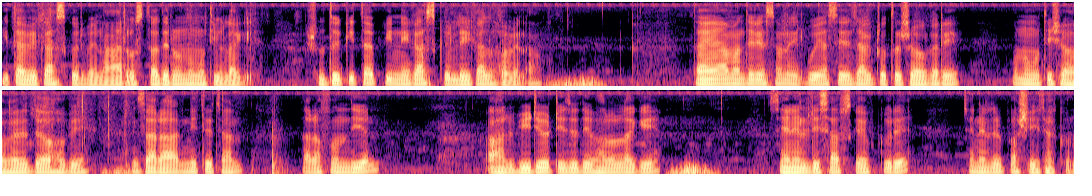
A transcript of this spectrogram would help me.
কিতাবে কাজ করবে না, আর ওস্তাদের অনুমতিও লাগে। শুধু কিতাব কিনে কাজ করলে কাজ হবে না। তাই আমাদের কাছে অনেক বই আছে, জাগ্রত সহকারে, অনুমতি সহকারে দেওয়া হবে। যারা নিতে চান, তারা ফোন দিয়েন। আর ভিডিওটি যদি ভালো লাগে, চ্যানেলটি সাবস্ক্রাইব করে চ্যানেলের পাশেই থাকুন।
